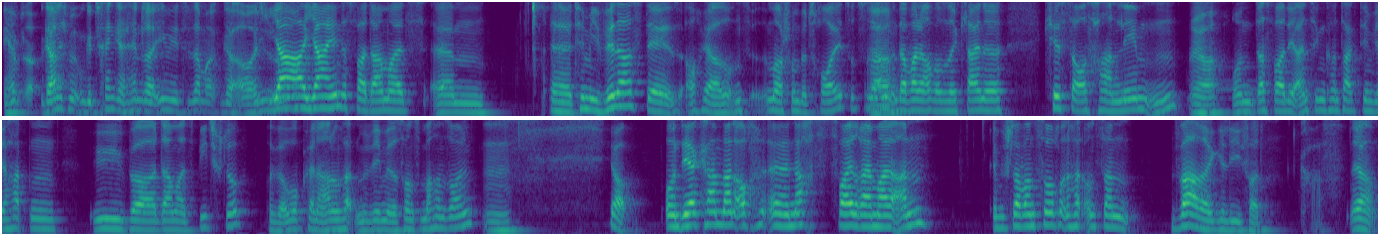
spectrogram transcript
ihr habt gar nicht mit einem Getränkehändler irgendwie zusammengearbeitet? Ja, jein, das war damals ähm, äh, Timmy Villas, der auch ja uns immer schon betreut sozusagen. Ja. Und da war dann auch so eine kleine Kiste aus Hahnlemden. Ja. Und das war der einzige Kontakt, den wir hatten über damals Beach Club, weil wir überhaupt keine Ahnung hatten, mit wem wir das sonst machen sollen. Mhm. Ja. Und der kam dann auch äh, nachts zwei, dreimal an im Schlafanzug und hat uns dann Ware geliefert. Krass. Ja,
